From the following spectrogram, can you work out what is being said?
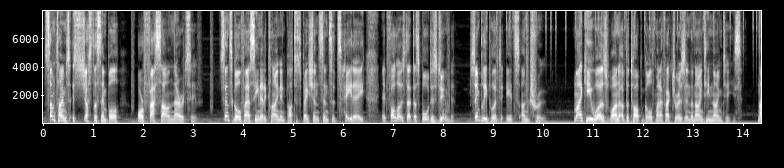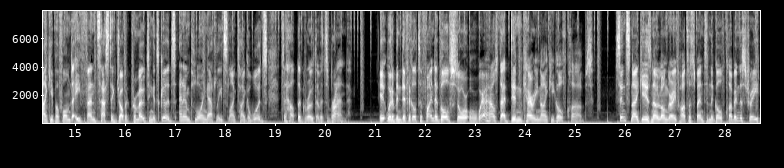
Sometimes it's just a simple or facile narrative. Since golf has seen a decline in participation since its heyday, it follows that the sport is doomed. Simply put, it's untrue. Nike was one of the top golf manufacturers in the 1990s. Nike performed a fantastic job at promoting its goods and employing athletes like Tiger Woods to help the growth of its brand. It would have been difficult to find a golf store or warehouse that didn't carry Nike golf clubs. Since Nike is no longer a participant in the golf club industry,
